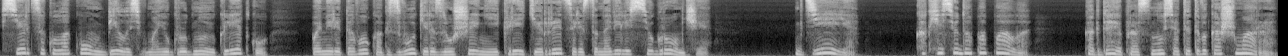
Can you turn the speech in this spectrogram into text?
Сердце кулаком билось в мою грудную клетку по мере того, как звуки разрушений и крики рыцаря становились все громче. «Где я? Как я сюда попала?» когда я проснусь от этого кошмара.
